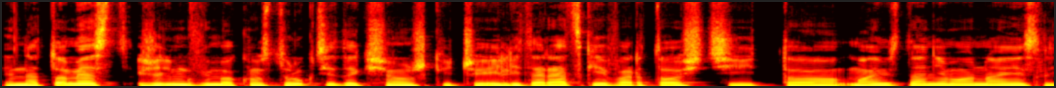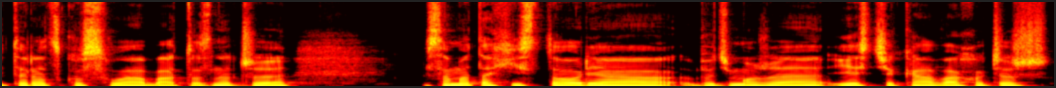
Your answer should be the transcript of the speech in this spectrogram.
Natomiast jeżeli mówimy o konstrukcji tej książki, czy jej literackiej wartości, to moim zdaniem ona jest literacko słaba. To znaczy, sama ta historia być może jest ciekawa, chociaż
